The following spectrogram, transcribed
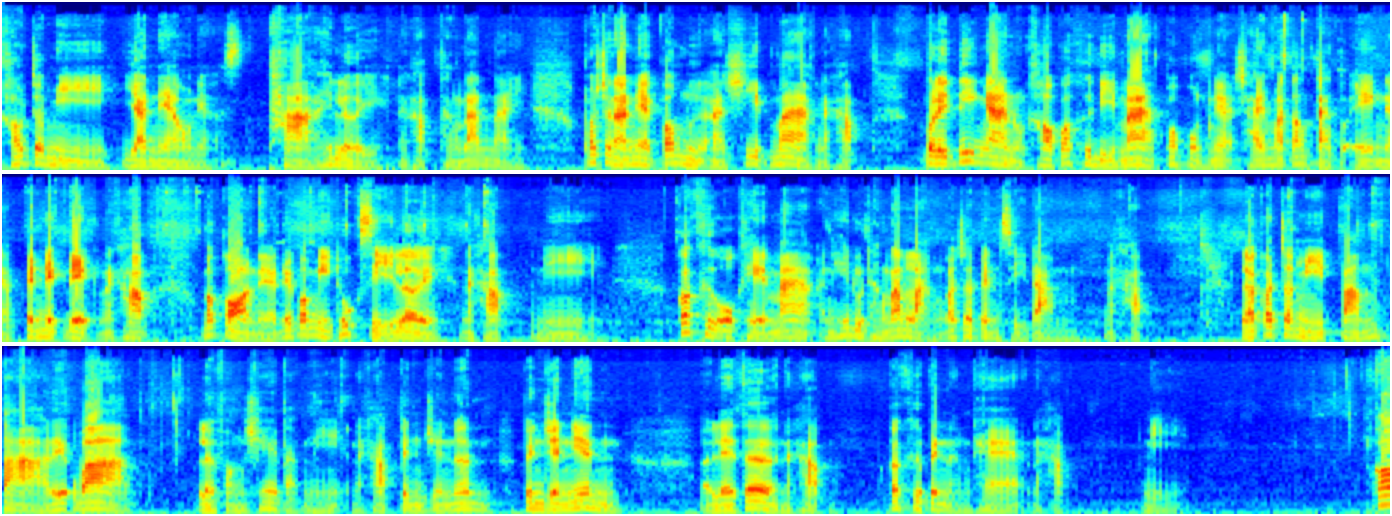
เขาจะมียาแนวเนี่ยทาให้เลยนะครับทางด้านใน เพราะฉะนั้นเนี่ยก็มืออาชีพมากนะครับคุณภาพงานของเขาก็คือดีมาก เพราะผมเนี่ยใช้มาตั้งแต่ตัวเองเนี่ยเป็นเด็กๆนะครับ เมื่อก่อนเนี่ยเรียกว่ามีทุกสีเลยนะครับ นี่ ก็คือโอเคมาก อันนี้ให้ดูทางด้านหลังก็จะเป็นสีดำนะครับ แล้วก็จะมีปั๊มตาเรียกว่าเลอฟังเช่แบบนี้นะครับ เป็นเจเนนเป็นเจเนียนเลเตอร์นะครับ ก็คือเป็นหนังแท้นะครับนี่ก็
